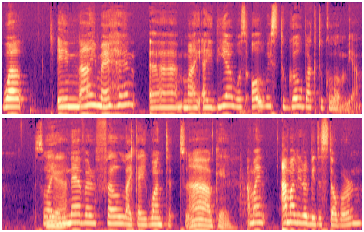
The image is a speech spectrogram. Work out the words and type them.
Well, in Nijmegen, uh, my idea was always to go back to Colombia. So Yeah. I never felt like I wanted to. Ah, okay. I mean, I'm a little bit stubborn,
